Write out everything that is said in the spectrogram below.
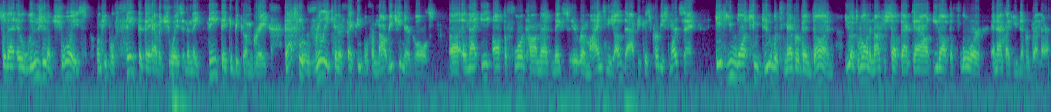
So that illusion of choice, when people think that they have a choice and then they think they can become great, that's what really can affect people from not reaching their goals. Uh, and that eat off the floor comment makes it reminds me of that because Kirby Smart saying, if you want to do what's never been done, you have to willing to knock yourself back down, eat off the floor, and act like you've never been there.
